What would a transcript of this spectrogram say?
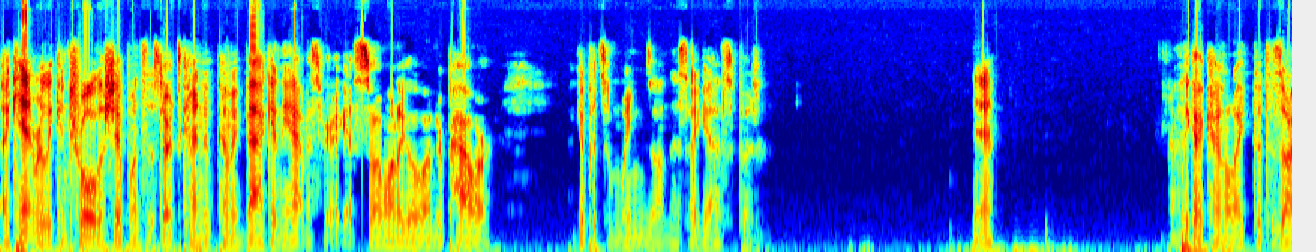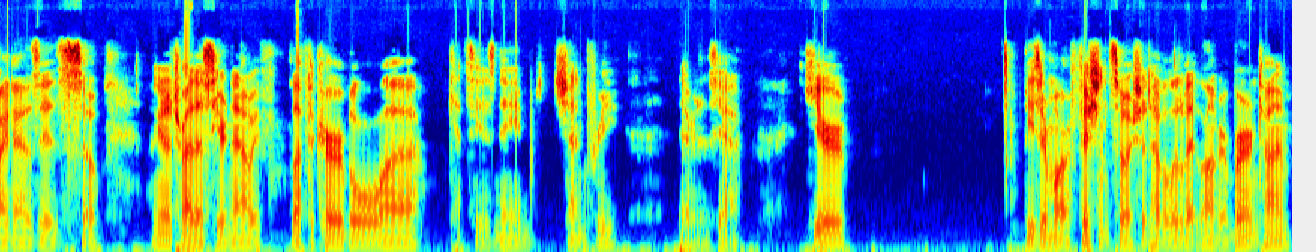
I can't really control the ship once it starts kind of coming back in the atmosphere I guess so I want to go under power. I could put some wings on this I guess but yeah I think I kind of like the design as is, so I'm going to try this here now. We've left a Kerbal, uh, can't see his name, Genfrey. There it is, yeah. Here, these are more efficient, so I should have a little bit longer burn time.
